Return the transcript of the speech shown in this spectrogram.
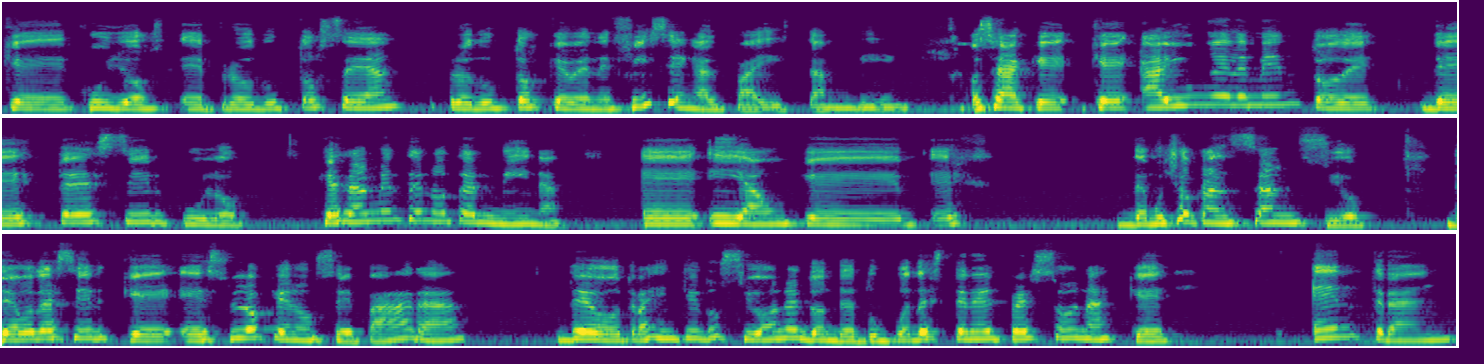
que cuyos productos sean productos que beneficien al país también. O sea que, que hay un elemento de, de, este círculo que realmente no termina. y aunque es de mucho cansancio, debo decir que es lo que nos separa de otras instituciones donde tú puedes tener personas que entran,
